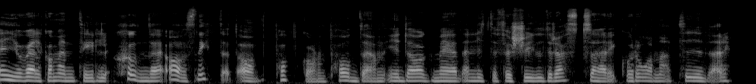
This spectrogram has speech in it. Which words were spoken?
Hej och välkommen till sjunde avsnittet av Popcornpodden. Idag med en lite förkyld röst så här i coronatider.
